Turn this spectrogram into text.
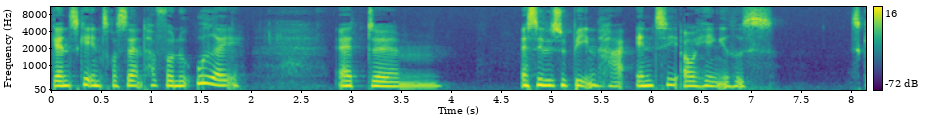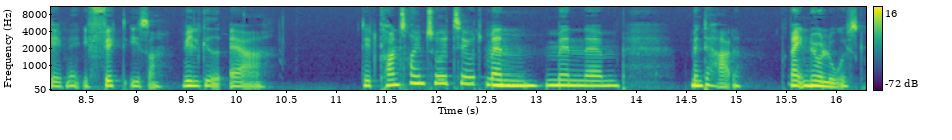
ganske interessant har fundet ud af, at, øhm, at psilocybin har antiafhængighedsskabende effekt i sig, hvilket er lidt kontraintuitivt, men, mm. men, øhm, men det har det, rent neurologisk.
